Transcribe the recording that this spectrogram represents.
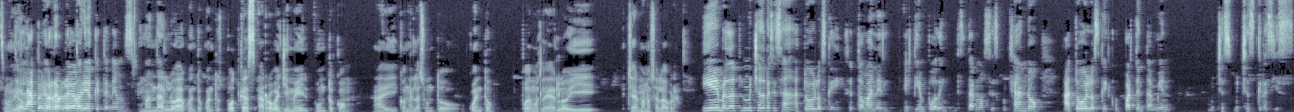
se me entre el amplio repertorio que tenemos. mandarlo a cuentocuentospodcast.gmail.com. Ahí con el asunto cuento podemos leerlo y echar manos a la obra. Y en verdad, muchas gracias a, a todos los que se toman el, el tiempo de, estarnos escuchando, a todos los que comparten también. Muchas, muchas gracias.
